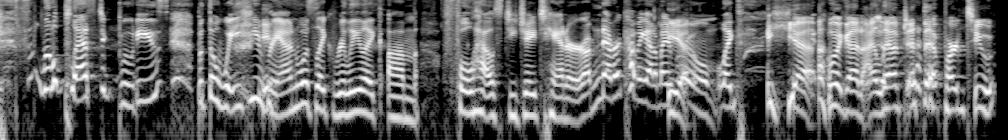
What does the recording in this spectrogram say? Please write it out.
his little plastic booties. But the way he ran was like really like um full house dj tanner. I'm never coming out of my Yeah. room. Like yeah. Oh my god. I laughed at that part too.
